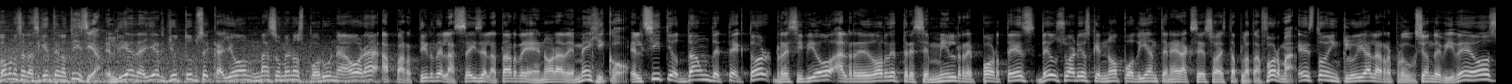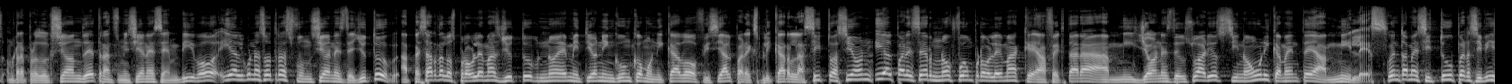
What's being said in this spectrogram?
Vámonos a la siguiente noticia. El día de ayer YouTube se cayó más o menos por una hora a partir de las 6 de la tarde en hora de México. El sitio Down Detector recibió alrededor de 13.000 reportes de usuarios que no podían tener acceso a esta plataforma. Esto incluía la reproducción de videos, reproducción de transmisiones en vivo y algunas otras funciones de YouTube. A pesar de los problemas, YouTube no emitió ningún comunicado oficial para explicar la situación y al parecer no fue un problema que afectara a millones de usuarios, sino únicamente a miles. Cuéntame si tú percibiste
